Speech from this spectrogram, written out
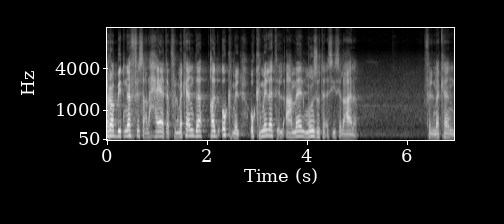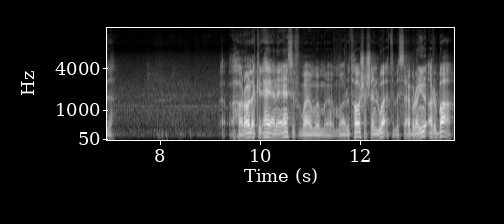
رب يتنفس على حياتك في المكان ده قد أكمل أكملت الأعمال منذ تأسيس العالم. في المكان ده. هقرأ لك الآية أنا آسف ما ما ما قريتهاش عشان الوقت بس عبرانيين أربعة.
